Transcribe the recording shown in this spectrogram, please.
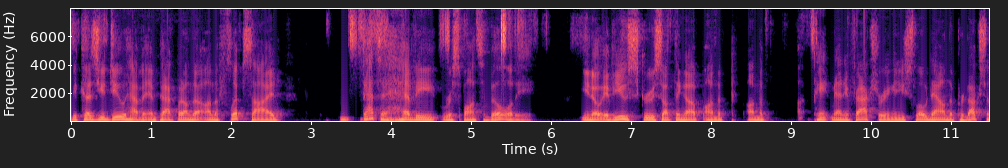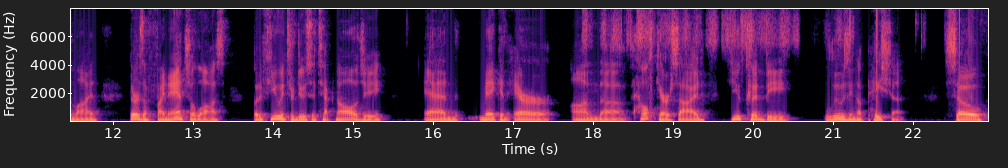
because you do have an impact but on the on the flip side that's a heavy responsibility. You know if you screw something up on the on the paint manufacturing and you slow down the production line there's a financial loss. But if you introduce a technology and make an error on the healthcare side you could be losing a patient. So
